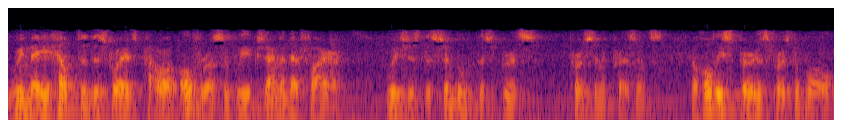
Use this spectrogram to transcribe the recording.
we may help to destroy its power over us if we examine that fire, which is the symbol of the Spirit's person and presence. The Holy Spirit is, first of all,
